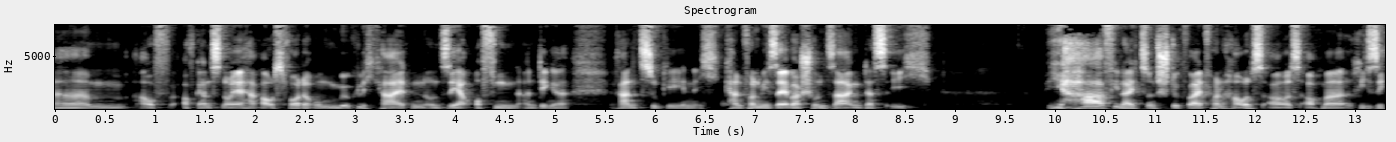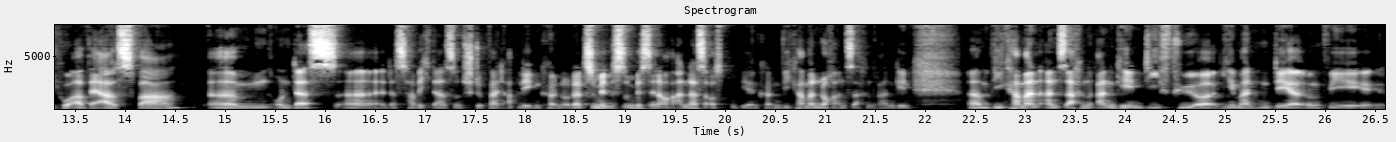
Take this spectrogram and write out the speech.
ähm, auf, auf ganz neue Herausforderungen, Möglichkeiten und sehr offen an Dinge ranzugehen. Ich kann von mir selber schon sagen, dass ich ja vielleicht so ein Stück weit von Haus aus auch mal risikoavers war ähm, und das, äh, das habe ich da so ein Stück weit ablegen können oder zumindest so ein bisschen auch anders ausprobieren können. Wie kann man noch an Sachen rangehen? Ähm, wie kann man an Sachen rangehen, die für jemanden, der irgendwie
